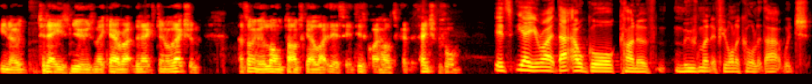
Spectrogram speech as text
you know today's news and they care about the next general election. And something with a long time scale like this, it is quite hard to get attention for. it's yeah, you're right. That Al Gore kind of movement, if you want to call it that, which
